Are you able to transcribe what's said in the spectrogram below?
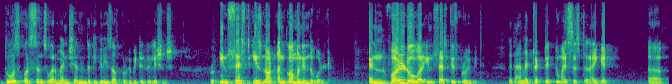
those persons who are mentioned in the degrees of prohibited relationship. Incest is not uncommon in the world. And world over, incest is prohibited. That I am attracted to my sister. I get, uh,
